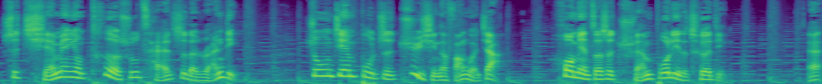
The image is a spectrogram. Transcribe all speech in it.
是前面用特殊材质的软顶，中间布置巨型的防滚架，后面则是全玻璃的车顶。哎，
